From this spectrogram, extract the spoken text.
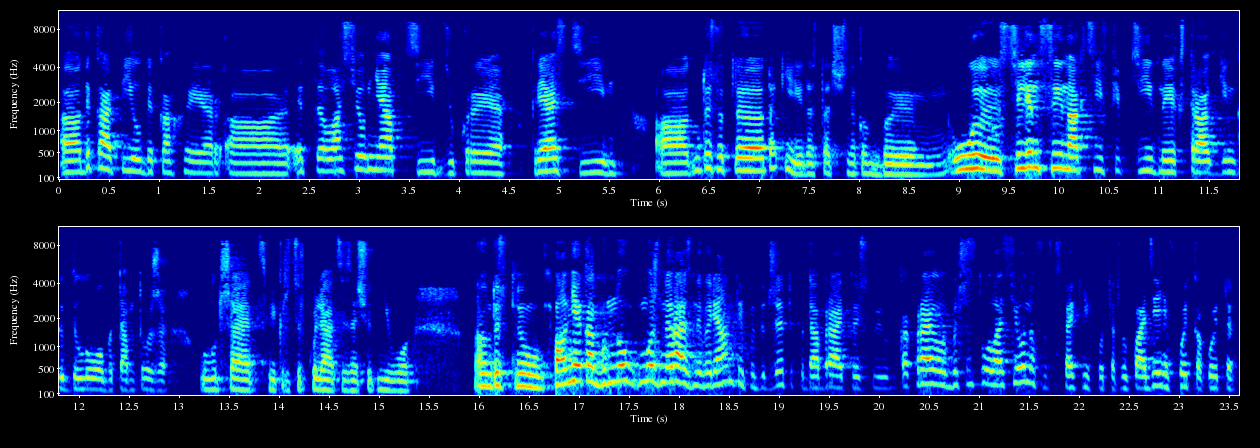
э, декапил, декахер, э, это лосьон неоптит, дюкре, креастим. э, ну, то есть вот э, такие достаточно как бы... У селенцин актив пептидный экстракт гингобилоба там тоже улучшает микроциркуляция за счет него. А, То есть, ну, вполне как бы много, можно разные варианты по бюджету подобрать. То есть, как правило, в большинство лосьонов в таких вот от выпадения входит какой-то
